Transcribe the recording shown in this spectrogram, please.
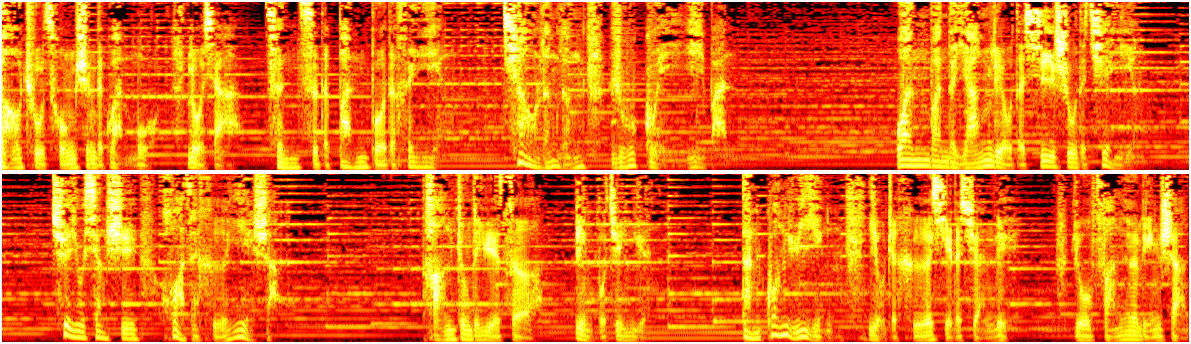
高处丛生的灌木，落下参差的斑驳的黑影，俏愣愣如鬼一般。弯弯的杨柳的稀疏的倩影，却又像是画在荷叶上。塘中的月色并不均匀，但光与影有着和谐的旋律，如梵阿铃上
